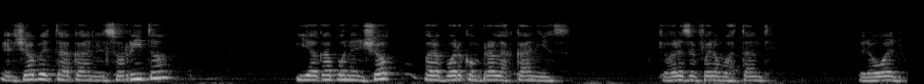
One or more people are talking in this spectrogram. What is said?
El shop está acá en el zorrito y acá ponen shop para poder comprar las cañas. Que ahora se fueron bastante. Pero bueno,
